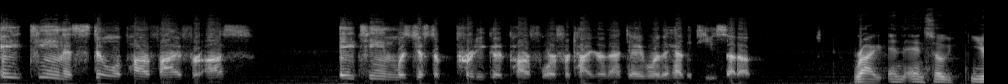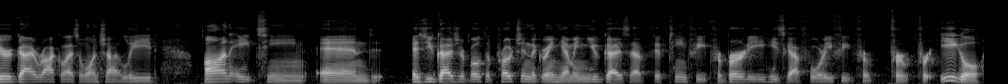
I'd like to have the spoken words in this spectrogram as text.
18 is still a par five for us, 18 was just a pretty good par four for Tiger that day, where they had the tee set up. Right, and and so your guy Rocco has a one shot lead on 18, and as you guys are both approaching the green, I mean, you guys have 15 feet for birdie, he's got 40 feet for for for eagle.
